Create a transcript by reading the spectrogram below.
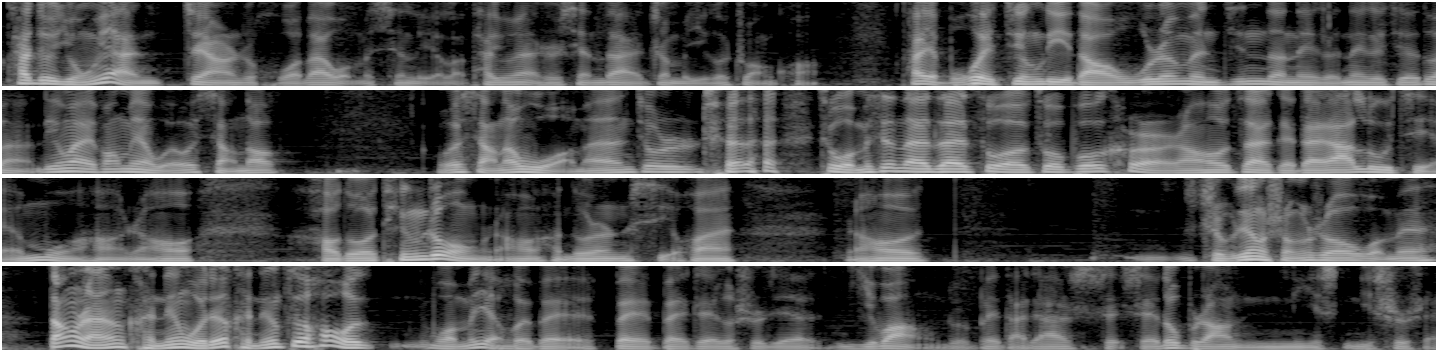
他就永远这样就活在我们心里了，他永远是现在这么一个状况，他也不会经历到无人问津的那个那个阶段。另外一方面，我又想到，我想到我们就是觉得，就我们现在在做做播客，然后再给大家录节目哈，然后好多听众，然后很多人喜欢，然后。指不定什么时候我们，当然肯定，我觉得肯定最后我们也会被被被这个世界遗忘，就被大家谁谁都不知道你你是谁，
